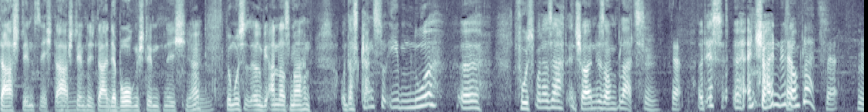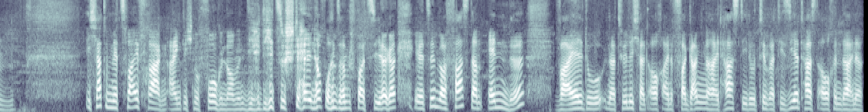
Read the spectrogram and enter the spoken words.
da stimmt's nicht, da stimmt nicht, da der Bogen stimmt nicht. Ja? Du musst es irgendwie anders machen. Und das kannst du eben nur, äh, Fußballer sagt, entscheidend ist auf dem Platz. ja. Es ist äh, entscheidend ist auf dem Platz. Ja. Ich hatte mir zwei Fragen eigentlich nur vorgenommen, dir die zu stellen auf unserem Spaziergang. Jetzt sind wir fast am Ende, weil du natürlich halt auch eine Vergangenheit hast, die du thematisiert hast, auch in deiner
